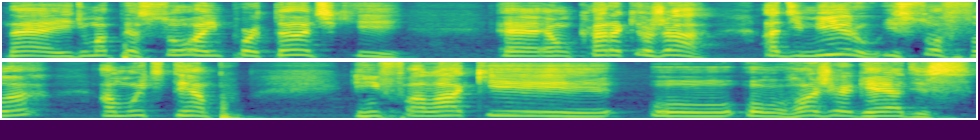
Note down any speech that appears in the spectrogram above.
né? E de uma pessoa importante que é, é um cara que eu já admiro e sou fã há muito tempo. Em falar que o, o Roger Guedes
